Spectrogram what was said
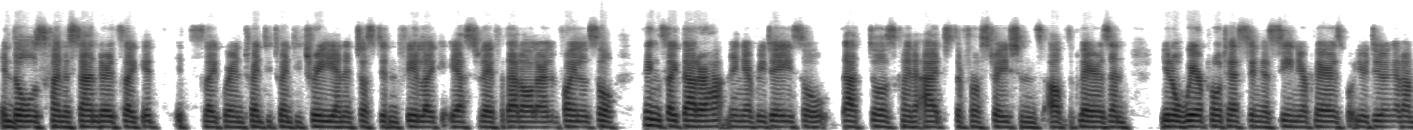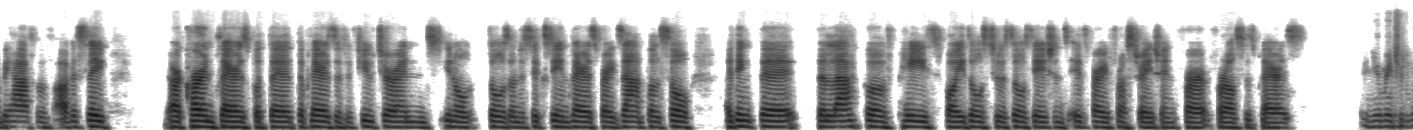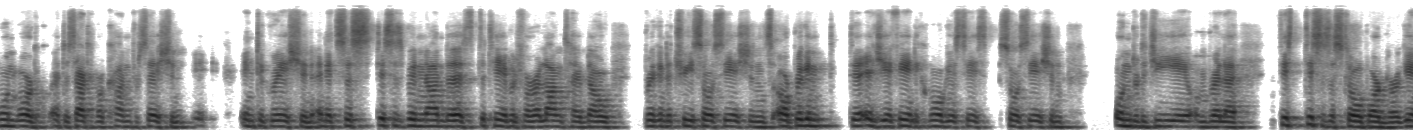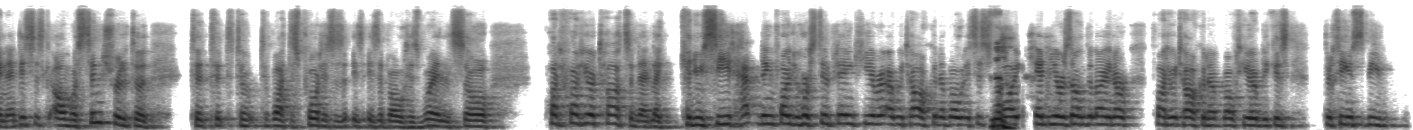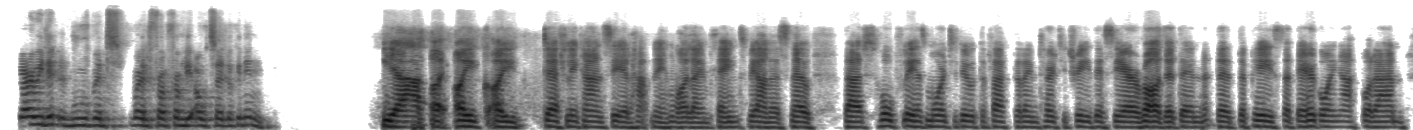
in those kind of standards, like it it's like we're in 2023, and it just didn't feel like yesterday for that All Ireland final. So things like that are happening every day. So that does kind of add to the frustrations of the players and you know we're protesting as senior players but you're doing it on behalf of obviously our current players but the the players of the future and you know those under 16 players for example so i think the the lack of pace by those two associations is very frustrating for for us as players and you mentioned one word at the start of our conversation integration and it's just this has been on the, the table for a long time now bringing the three associations or bringing the lgfa and the camogie association under the gaa umbrella this this is a slow burner again, and this is almost central to to to, to, to what this protest is, is, is, about as well. So. What, what are your thoughts on that? Like, can you see it happening while you're still playing here? Are we talking about is this no. five, ten years down the line, or what are we talking about here? Because there seems to be very little movement, well, from from the outside looking in. Yeah, I, I, I definitely can't see it happening while I'm playing. To be honest, now that hopefully has more to do with the fact that I'm 33 this year rather than the the pace that they're going at. But um,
